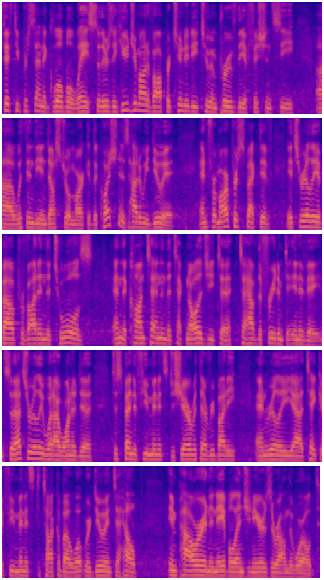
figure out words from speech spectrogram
50% of global waste. So there's a huge amount of opportunity to improve the efficiency uh, within the industrial market. The question is, how do we do it? And from our perspective, it's really about providing the tools and the content and the technology to, to have the freedom to innovate. And so that's really what I wanted to, to spend a few minutes to share with everybody and really uh, take a few minutes to talk about what we're doing to help empower and enable engineers around the world.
